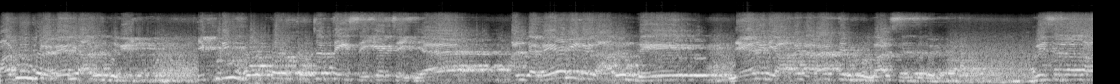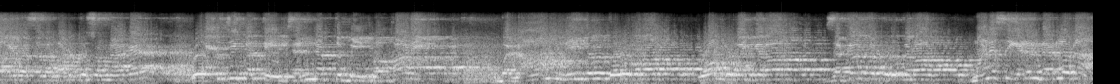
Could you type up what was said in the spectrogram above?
மதுங்கிற வேலை அருந்துவிடும் இப்படி ஒவ்வொரு குற்றத்தை செய்ய செய்ய அந்த வேலைகள் அருந்து நேரடியாக நரகத்திற்குள்ளால் சென்று விடுவார் ஸல்லல்லாஹு அடுத்து சொன்னாங்க ஜன்னத்து பில் இப்ப நானும் நீங்களும் தொழுகிறோம் வைக்கிறோம் ஜக்காத்து கொடுக்கிறோம் மனசு இடம் தரலதான்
